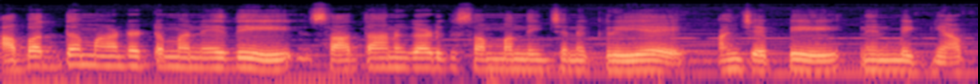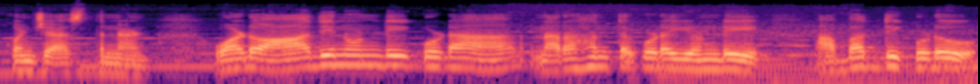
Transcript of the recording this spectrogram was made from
అబద్ధం ఆడటం అనేది సాతానుగాడికి సంబంధించిన క్రియే అని చెప్పి నేను మీకు జ్ఞాపకం చేస్తున్నాను. వాడు ఆది నుండి కూడా నరహంతకుడై ఉండి అబద్ధికుడు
